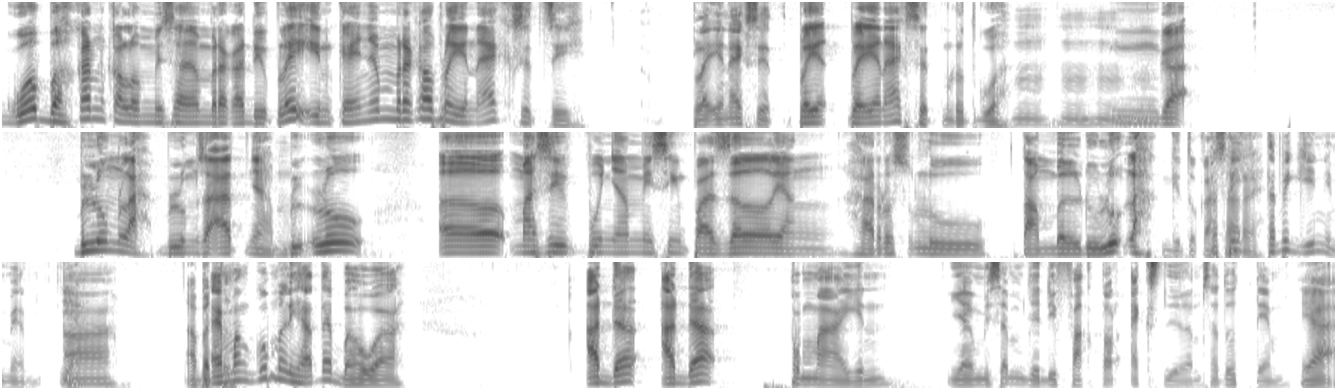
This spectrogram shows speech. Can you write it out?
gua bahkan kalau misalnya mereka di play in kayaknya mereka play in exit sih. Play in exit. Play play in exit menurut gua. Hmm, hmm, hmm. Enggak belum lah, belum saatnya. Hmm. Lu eh, masih punya missing puzzle yang harus lu tambal dulu lah gitu Tapi kasarnya. tapi gini men. Ya. Apa tuh? emang gue melihatnya bahwa ada ada pemain yang bisa menjadi faktor X dalam satu tim ya.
